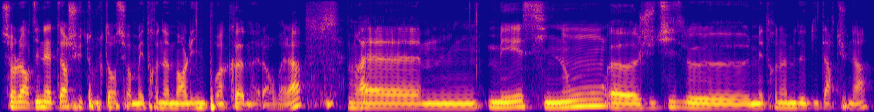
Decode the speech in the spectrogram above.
Sur l'ordinateur, je suis tout le temps sur métronomeenligne.com. Alors voilà. Ouais. Euh, mais sinon, j'utilise le, le métronome de Guitar Tuna.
